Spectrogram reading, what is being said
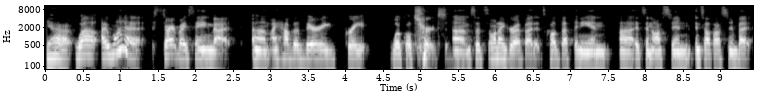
Yeah well i want to start by saying that um, i have a very great local church. Um, so it's the one I grew up at. It's called Bethany, and uh, it's in Austin, in South Austin. But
